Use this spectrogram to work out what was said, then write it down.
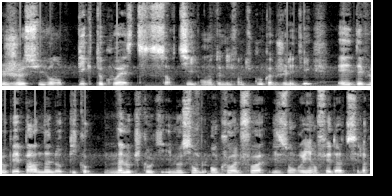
Jeu suivant, PictoQuest, sorti en 2020 du coup, comme je l'ai dit, et développé par NanoPico. NanoPico qui, il me semble, encore une fois, ils ont rien fait d'autre, c'est leur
